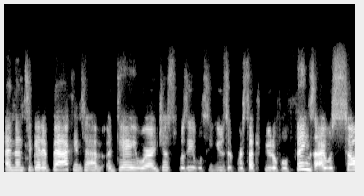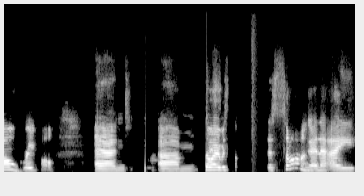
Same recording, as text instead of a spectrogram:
And then to get it back and to have a day where I just was able to use it for such beautiful things, I was so grateful. And um, so I was this song and I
